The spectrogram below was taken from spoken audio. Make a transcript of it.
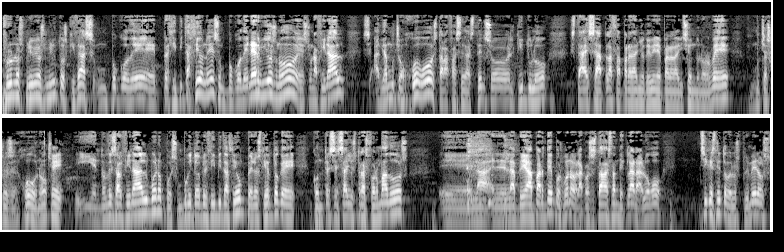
Fueron unos primeros minutos quizás un poco de precipitaciones, un poco de nervios, ¿no? Es una final, había mucho en juego, está la fase de ascenso, el título, está esa plaza para el año que viene para la división de Honor B, muchas cosas en juego, ¿no? Sí. Y entonces al final, bueno, pues un poquito de precipitación, pero es cierto que con tres ensayos transformados, eh, en, la, en la primera parte, pues bueno, la cosa está bastante clara. Luego, sí que es cierto que los primeros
